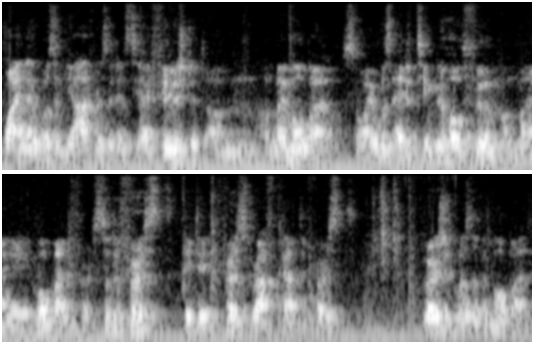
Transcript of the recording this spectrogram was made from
while I was in the art residency, I finished it on, on my mobile. So I was editing the whole film on my mobile first. So the first, edit, first rough cut, the first version was on the mobile.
